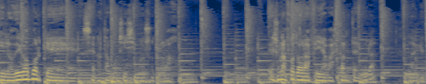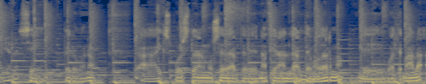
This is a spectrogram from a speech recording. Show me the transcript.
y lo digo porque se nota muchísimo en su trabajo. Es una fotografía bastante dura la que tiene. Sí, pero bueno, ha expuesto en el Museo de Arte Nacional de Arte Moderno de Guatemala.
